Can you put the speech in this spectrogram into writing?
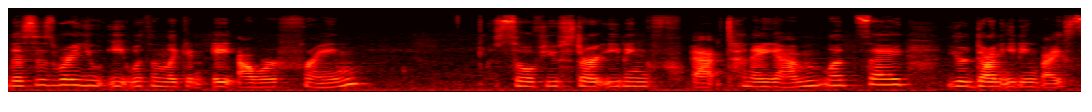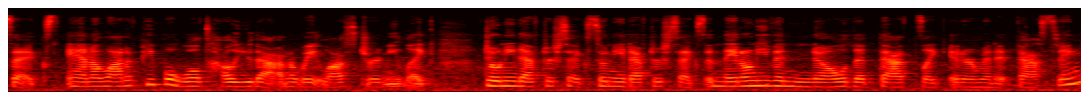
this is where you eat within like an eight hour frame. So if you start eating at 10 a.m., let's say, you're done eating by 6. And a lot of people will tell you that on a weight loss journey, like, don't eat after 6, don't eat after 6. And they don't even know that that's like intermittent fasting.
